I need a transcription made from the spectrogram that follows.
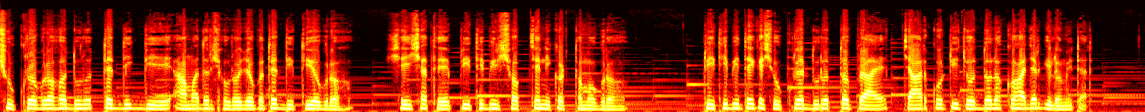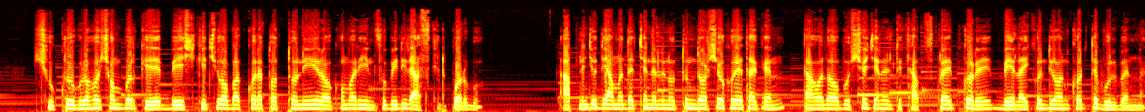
শুক্র গ্রহ দূরত্বের দিক দিয়ে আমাদের সৌরজগতের দ্বিতীয় গ্রহ, সেই সাথে পৃথিবীর সবচেয়ে নিকটতম গ্রহ। পৃথিবী থেকে শুক্রের দূরত্ব প্রায় চার কোটি চোদ্দ লক্ষ হাজার কিলোমিটার। শুক্র গ্রহ সম্পর্কে বেশ কিছু অবাক করা তথ্য নিয়ে রকমারি ইনফোবিডির আজকের পর্ব। আপনি যদি আমাদের চ্যানেলে নতুন দর্শক হয়ে থাকেন, তাহলে অবশ্যই চ্যানেলটি সাবস্ক্রাইব করে বেল আইকনটি অন করতে ভুলবেন না।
